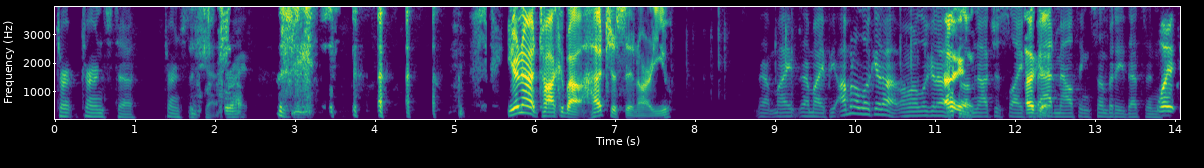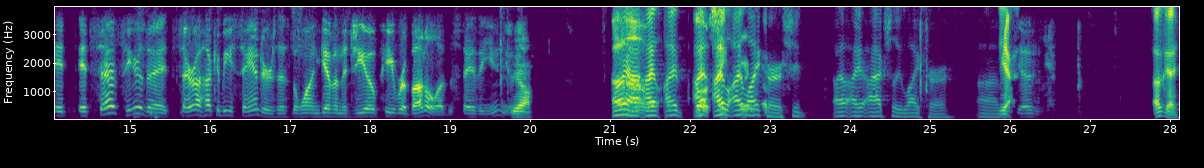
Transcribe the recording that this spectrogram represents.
tur- turns to turns to shit Right. right You're not talking about Hutchinson, are you? that might that might be i'm gonna look it up i'm gonna look it up so i'm not just like Okay. bad mouthing somebody that's in Well, it, it says here that Sarah Huckabee Sanders is the one giving the GOP rebuttal of the State of the Union. yeah. oh yeah i i I, I, St. I like her she I, I actually like her um Yeah. Yeah. Okay.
